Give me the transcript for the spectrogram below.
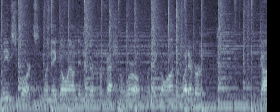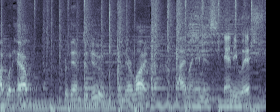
leave sports and when they go on into their professional world, when they go on to whatever God would have for them to do in their life. Hi, my name is Andy Lish.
